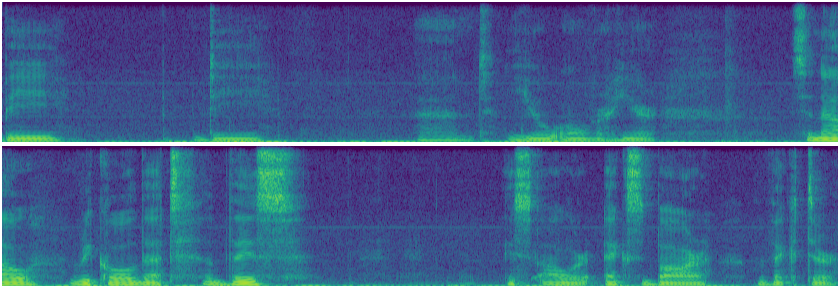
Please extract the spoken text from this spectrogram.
b d and u over here. So now recall that this is our x bar vector.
